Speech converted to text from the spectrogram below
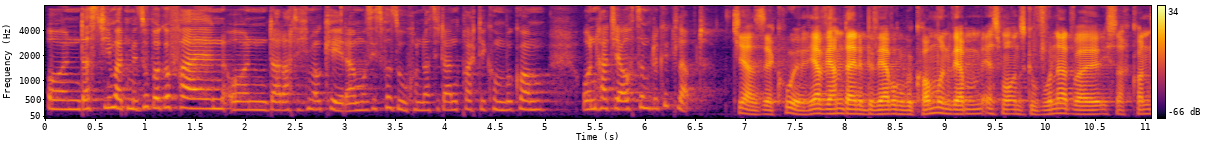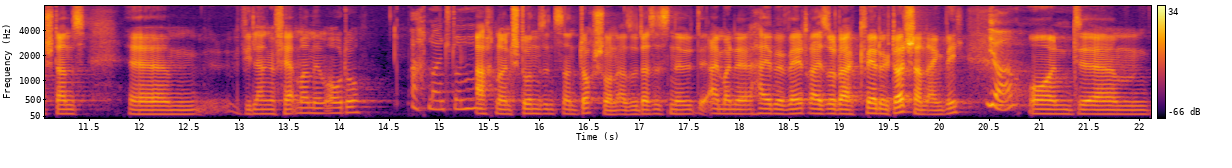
Und das Team hat mir super gefallen und da dachte ich mir, okay, da muss ich es versuchen, dass ich da ein Praktikum bekomme. Und hat ja auch zum Glück geklappt. Tja, sehr cool. Ja, wir haben deine Bewerbung bekommen und wir haben erstmal uns gewundert, weil ich sage, Konstanz, ähm, wie lange fährt man mit dem Auto? Acht, neun Stunden. Acht, neun Stunden sind es dann doch schon. Also das ist eine, einmal eine halbe Weltreise oder quer durch Deutschland eigentlich. Ja. Und ähm,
